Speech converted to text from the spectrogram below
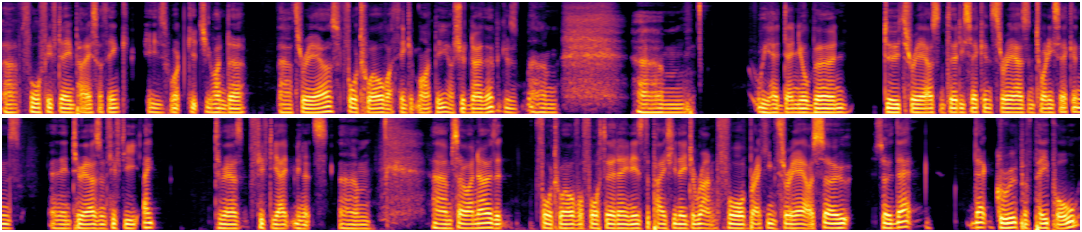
uh, four fifteen pace, I think is what gets you under uh, three hours. Four twelve, I think it might be. I should know that because. Um, um, we had Daniel Byrne do three hours and 30 seconds, three hours and 20 seconds, and then two hours and 58, two hours, 58 minutes. Um, um, so I know that 412 or 413 is the pace you need to run for breaking three hours. So, so that, that group of people,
